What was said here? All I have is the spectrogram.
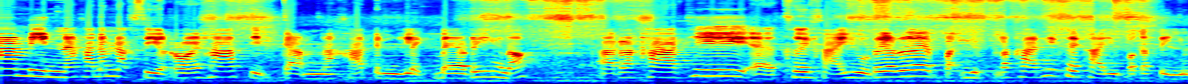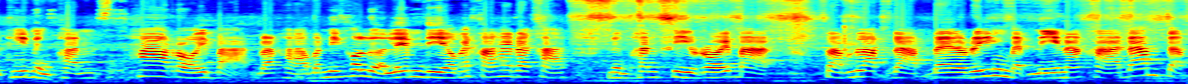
5 มิลนะคะ น้ำหนัก 450 กรัมนะคะ เป็นเหล็กแบริ่งเนาะ ราคาที่เคยขายอยู่เรื่อยๆ ราคาที่เคยขายอยู่ปกติอยู่ที่ 1,500 บาทนะคะ วันนี้เขาเหลือเล่มเดียวไหมคะให้ราคา 1,400 บาทสำหรับดาบแบริ่งแบบนี้นะคะ ด้ามจับ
